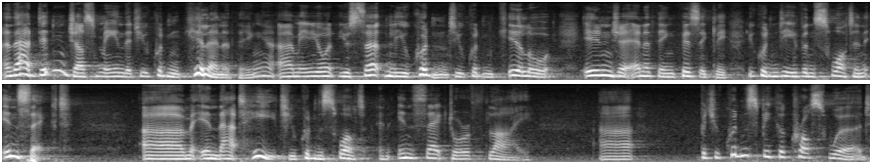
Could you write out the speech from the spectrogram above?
And that didn't just mean that you couldn't kill anything. I mean, you, you, certainly you couldn't. You couldn't kill or injure anything physically. You couldn't even swat an insect um, in that heat. You couldn't swat an insect or a fly. Uh, but you couldn't speak a cross word.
